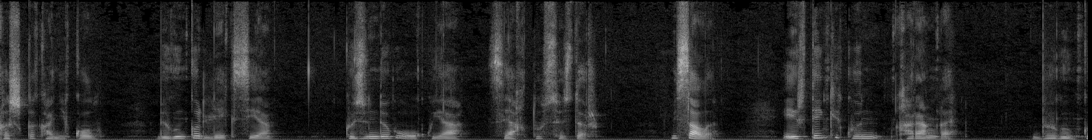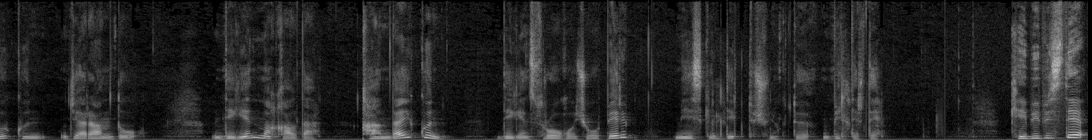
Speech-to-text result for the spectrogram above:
кышкы каникул бүгүнкү лекция көзүндөгү окуя сыяктуу сөздөр. Мисалы эртеңки күн караңгы бүгүнкү күн жарандуу деген макалда кандай күн? деген суроого жооп берип мезгилдик түшүнүктү билдирди. Кебибизде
